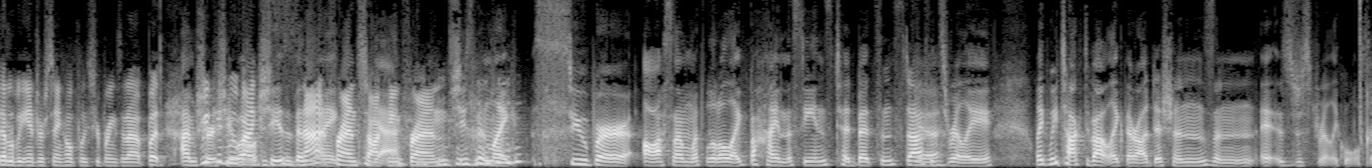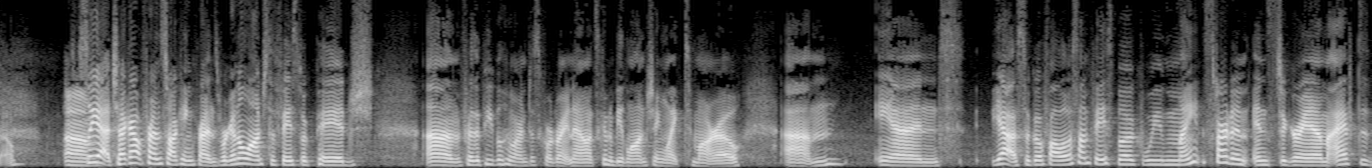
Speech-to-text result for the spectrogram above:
that'll be interesting. Hopefully, she brings it up. But I'm sure we could she move will. on She's been not like, friends talking yeah. friends. She's been like super awesome with little like behind the scenes tidbits and stuff. Yeah. It's really like we talked about like their auditions and it is just really cool. So Um, so yeah, check out Friends Talking Friends. We're gonna launch the Facebook page. Um, for the people who are on Discord right now, it's gonna be launching like tomorrow. Um, and yeah, so go follow us on Facebook. We might start an Instagram. I have to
